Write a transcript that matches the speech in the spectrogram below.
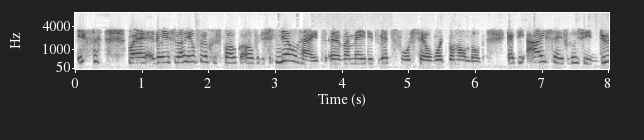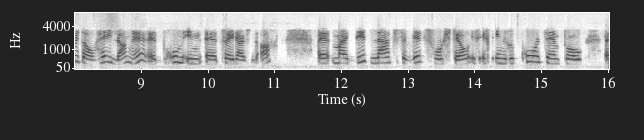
Ja, maar er is wel heel veel gesproken over de snelheid uh, waarmee dit wetsvoorstel wordt behandeld. Kijk, die iSafe-ruzie duurt al heel lang. Hè? Het begon in uh, 2008. Uh, maar dit laatste wetsvoorstel is echt in recordtempo uh,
